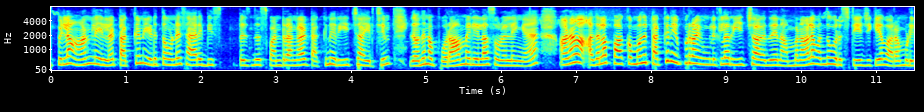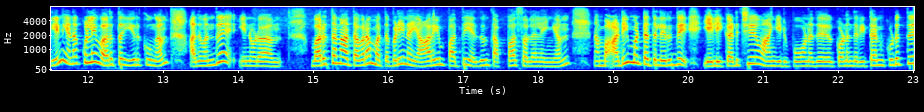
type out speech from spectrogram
இப்போல்லாம் ஆன்லைனில் டக்குன்னு எடுத்த உடனே சாரீ பீஸ் பிஸ்னஸ் பண்ணுறாங்க டக்குன்னு ரீச் ஆயிடுச்சு இதை வந்து நான் பொறாமையிலாம் சொல்லலைங்க. ஆனால் அதெல்லாம் பார்க்கும்போது டக்குன்னு எப்படிடா இவங்களுக்குலாம் ரீச் ஆகுது? நம்மளால் வந்து ஒரு ஸ்டேஜுக்கே வர முடியலன்னு எனக்குள்ளேயும் வருத்தம் இருக்குங்க. அது வந்து என்னோடய வருத்தனா தவிர மற்றபடி நான் யாரையும் பார்த்து எதுவும் தப்பாக சொல்லலைங்க. நம்ம அடிமட்டத்திலிருந்து எலி கடித்து வாங்கிட்டு போனது கொண்டு ரிட்டர்ன் கொடுத்து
